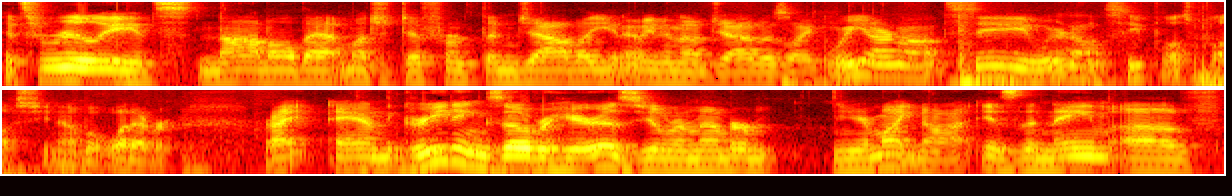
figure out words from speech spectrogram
it's really it's not all that much different than Java, you know, even though Java is like we are not C, we're not C++, you know, but whatever, right? And the greetings over here, as you'll remember, you might not, is the name of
